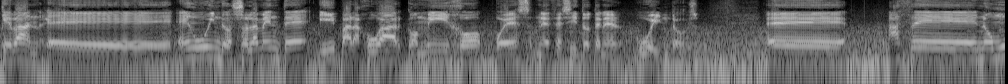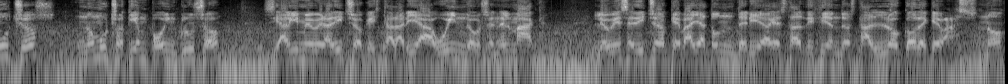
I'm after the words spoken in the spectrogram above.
que van eh, en Windows solamente y para jugar con mi hijo pues necesito tener Windows. Eh, hace no muchos, no mucho tiempo incluso, si alguien me hubiera dicho que instalaría Windows en el Mac, le hubiese dicho que vaya tontería que estás diciendo, estás loco, ¿de qué vas? ¿No?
